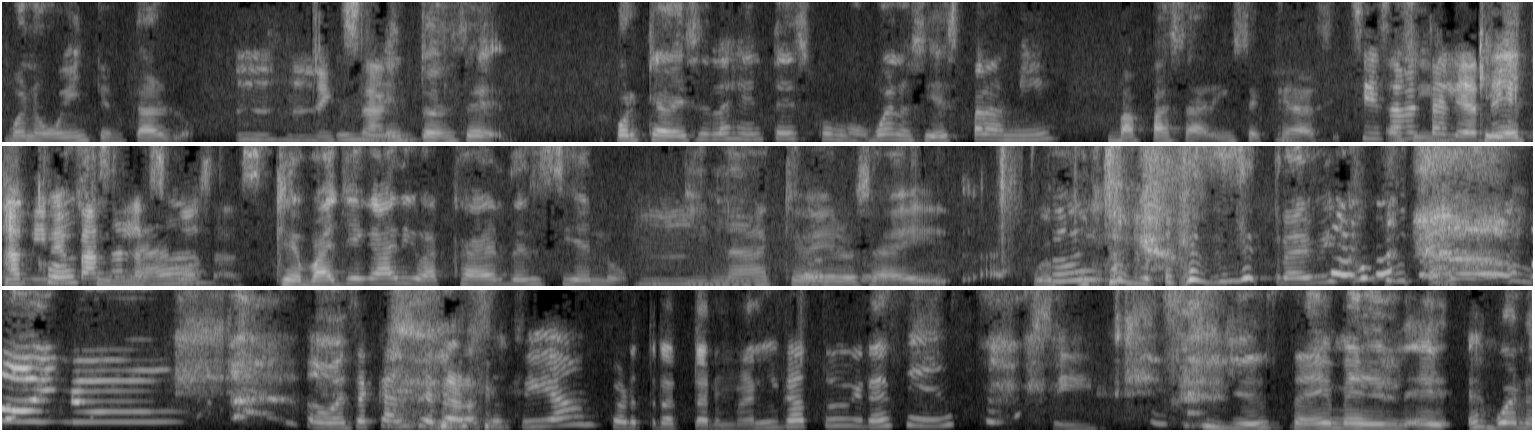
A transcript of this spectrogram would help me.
bueno voy a intentarlo. Exacto. Entonces porque a veces la gente es como bueno si es para mí va a pasar y se queda así sí esa mentalidad de a mí me pasan las cosas. que va a llegar y va a caer del cielo y nada que ver o sea fue puta que se trae mi computadora ay no Vamos a cancelar a Sofía por tratar mal al gato, gracias. Sí. Yo sé, me, eh, bueno,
